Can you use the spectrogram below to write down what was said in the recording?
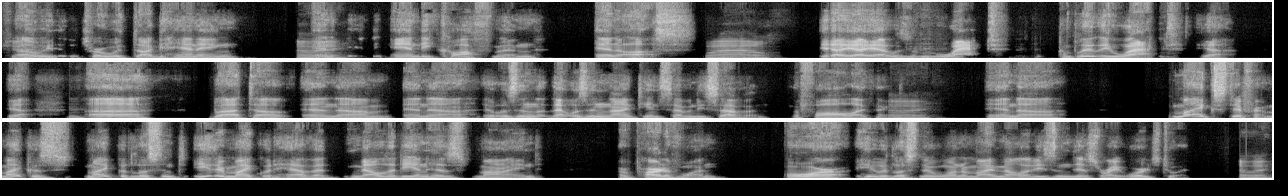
Sure. uh, we did a tour with doug henning All and andy kaufman and us. Wow. yeah yeah yeah it was whacked completely whacked. Yeah, yeah. Uh but uh and um and uh it was in that was in 1977 the fall i think right. and uh mike's different mike was mike would listen to either mike would have a melody in his mind or part of one or he would listen to one of my melodies and just write words to it right.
